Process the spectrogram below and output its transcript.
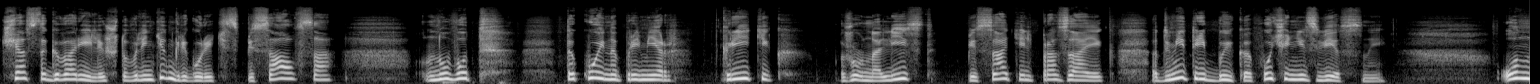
часто говорили, что Валентин Григорьевич списался. Ну вот такой, например, критик, журналист, писатель, прозаик Дмитрий Быков, очень известный. Он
